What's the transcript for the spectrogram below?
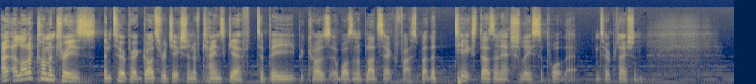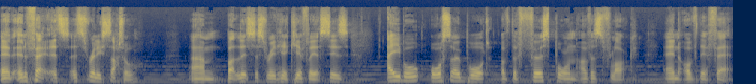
a, a, lot of commentaries interpret God's rejection of Cain's gift to be because it wasn't a blood sacrifice, but the text doesn't actually support that interpretation. And in fact, it's, it's really subtle. Um, but let's just read here carefully. It says, Abel also bought of the firstborn of his flock and of their fat.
